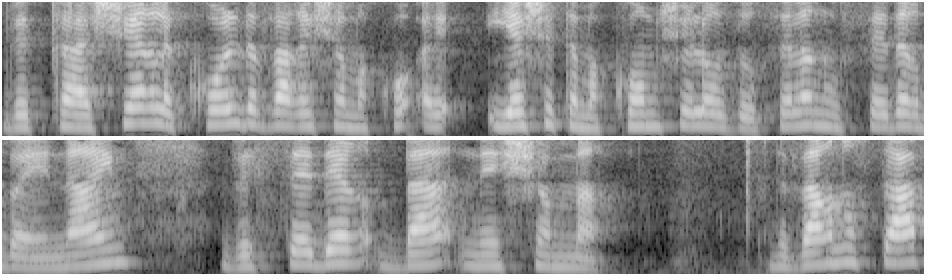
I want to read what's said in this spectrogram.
וכאשר לכל דבר יש, המקום, אה, יש את המקום שלו, זה עושה לנו סדר בעיניים וסדר בנשמה. דבר נוסף,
